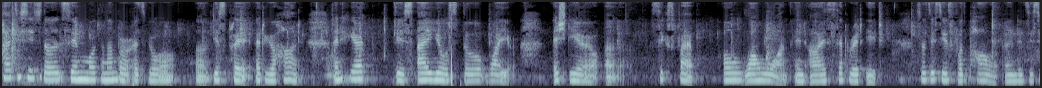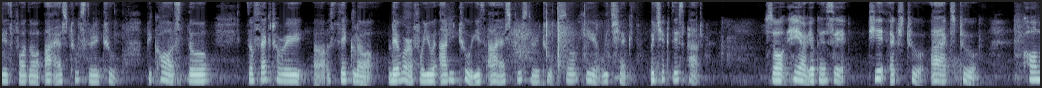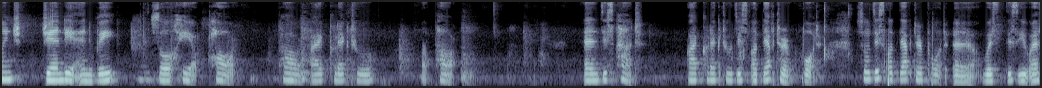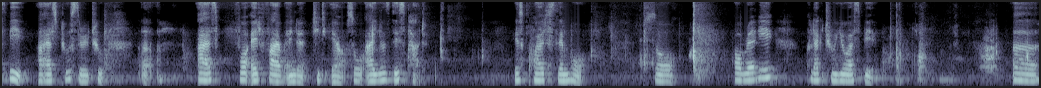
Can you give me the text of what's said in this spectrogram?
Hi, this is the same model number as your uh, display at your hand. And here, this I use the wire HDL uh, 65011 and I separate it. So this is for the power and this is for the RS232 because the the factory uh, signal level for UART2 is RS232. So here we check we check this part. So here you can see TX2, RX2, common GND and V. So here power, power I collect to uh, power. And this part I collect to this adapter board. So this adapter port uh, with this USB RS232, uh, RS485 and TTL. So I use this part. It's quite simple. So already connect to USB. Uh,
